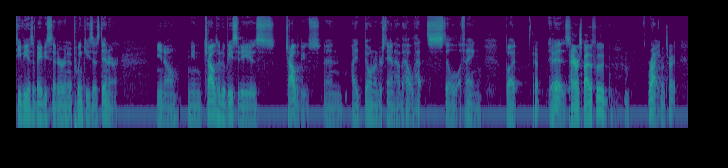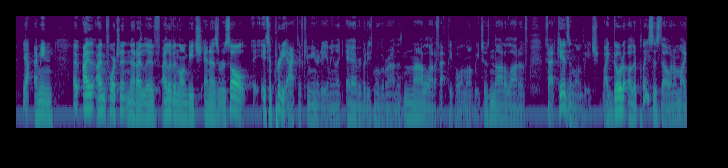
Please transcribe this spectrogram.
TV as a babysitter and Twinkies as dinner. You know, I mean, childhood obesity is child abuse, and I don't understand how the hell that's still a thing. But Yep. It They- is. Parents buy the food. Hmm. right, That's right. yeah, I mean, I, I'm fortunate in that I live I live in Long Beach, and as a result, it's a pretty active community. I mean, like everybody's moving around. There's not a lot of fat people in Long Beach. There's not a lot of fat kids in Long Beach. I go to other places though, and I'm like,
